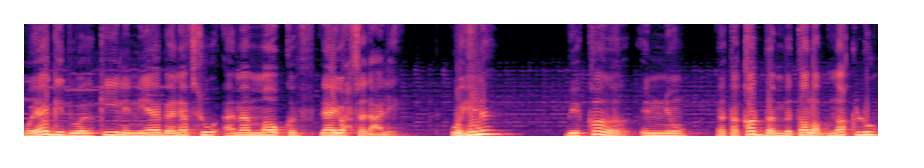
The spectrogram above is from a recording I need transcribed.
ويجد وكيل النيابة نفسه أمام موقف لا يحسد عليه. وهنا بيقرر أنه يتقدم بطلب نقله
